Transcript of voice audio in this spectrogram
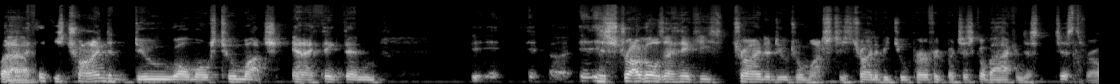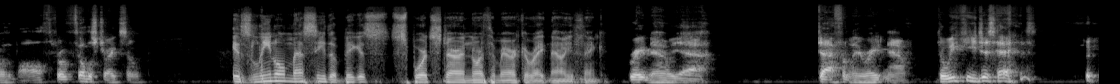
but I uh, I think he's trying to do almost too much, and I think then it, uh, his struggles. I think he's trying to do too much. He's trying to be too perfect, but just go back and just just throw the ball, throw fill the strike zone. Is Lionel Messi the biggest sports star in North America right now? You think? Right now, yeah, definitely right now. The week he just had.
